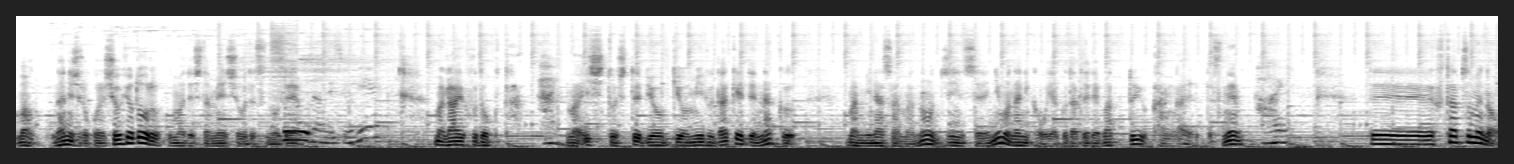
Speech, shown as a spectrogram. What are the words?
まあ、何しろこれ商標登録までした名称ですのそうで、なんですよね。まあ、ライフドクター、はい。まあ、医師として病気を見るだけでなく、まあ、皆様の人生にも何かお役立てればという考えですね。はい。で2つ目の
